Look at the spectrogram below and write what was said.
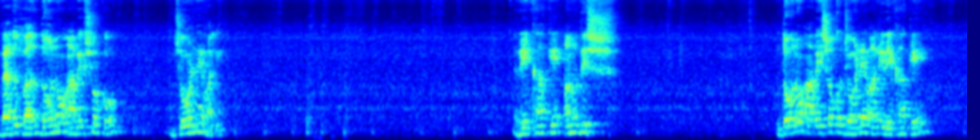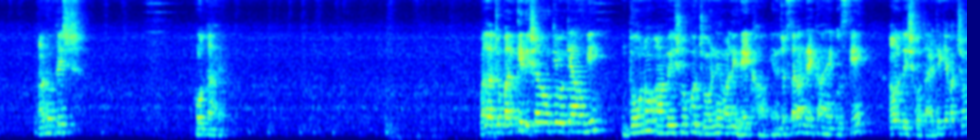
वैद्युत बल दोनों आवेशों को जोड़ने वाली रेखा के अनुदिश, दोनों आवेशों को जोड़ने वाली रेखा के अनुदिश होता है। मतलब जो बल की दिशा होगी वो क्या होगी? दोनों आवेशों को जोड़ने वाली रेखा, यानी जो सरल रेखा है, उसके अनुदिश होता है। ठीक है बच्चों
